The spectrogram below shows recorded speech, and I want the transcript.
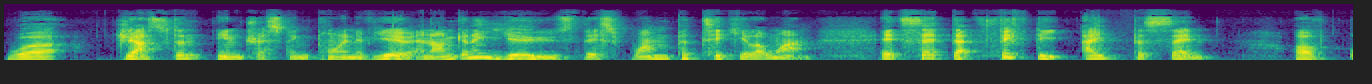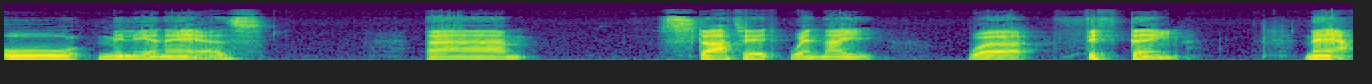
were just an interesting point of view. And I'm going to use this one particular one. It said that 58% of all millionaires um, started when they were 15. Now,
